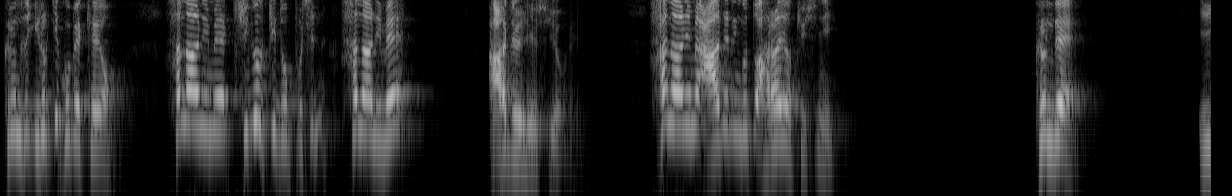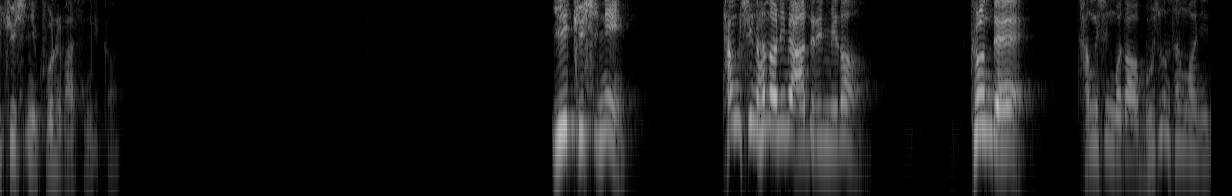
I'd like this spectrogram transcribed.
그러면서 이렇게 고백해요. 하나님의 지극히 높으신 하나님의 아들 예수여 그래요 하나님의 아들인 것도 알아요 귀신이. 그런데 이 귀신이 구원을 받습니까? 이 귀신이 당신 하나님의 아들입니다. 그런데 당신과 무슨 상관이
